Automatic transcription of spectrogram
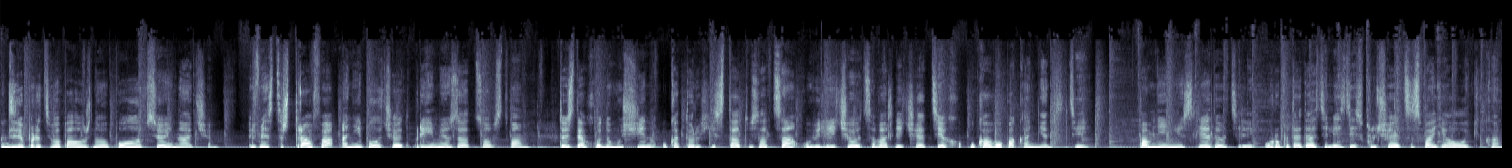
Для противоположного пола все иначе. Вместо штрафа они получают премию за отцовство. То есть доходы мужчин, у которых есть статус отца, увеличиваются в отличие от тех, у кого пока нет детей. По мнению исследователей, у работодателей здесь включается своя логика.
